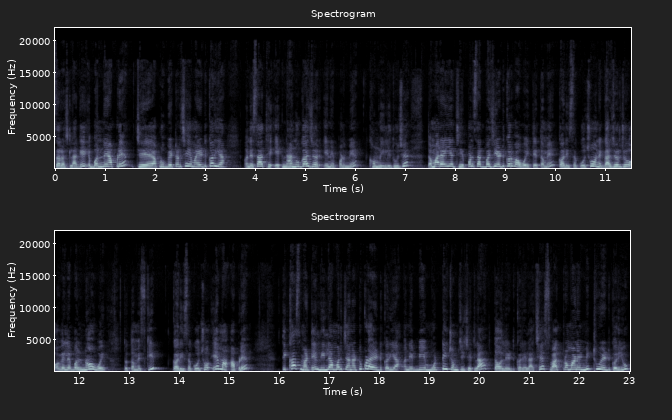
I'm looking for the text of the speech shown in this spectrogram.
સરસ લાગે. એ બંને આપણે જે આપણું બેટર છે એમાં એડ કર્યા અને સાથે એક નાનું ગાજર એને પણ મેં ખમણી લીધું છે. તમારે અહીંયા જે પણ શાકભાજી એડ કરવા હોય તે તમે કરી શકો છો અને ગાજર જો અવેલેબલ ન હોય તો તમે સ્કીપ કરી શકો છો. એમાં આપણે તીખાસ માટે લીલા મરચાના ટુકડા એડ કર્યા અને બે મોટી ચમચી જેટલા તલ એડ કરેલા છે. સ્વાદ પ્રમાણે મીઠું એડ કર્યું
